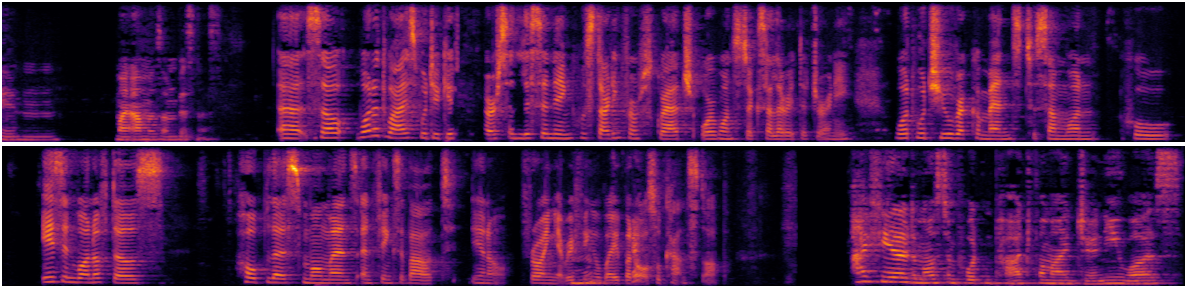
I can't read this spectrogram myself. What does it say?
in my Amazon business. Uh, so, what advice would you give a person listening who's starting from scratch or wants to accelerate the journey? What would you recommend to someone who is in one of those hopeless moments and thinks about, you know, throwing everything mm-hmm. away, but also can't stop. I feel the most important part for my journey was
